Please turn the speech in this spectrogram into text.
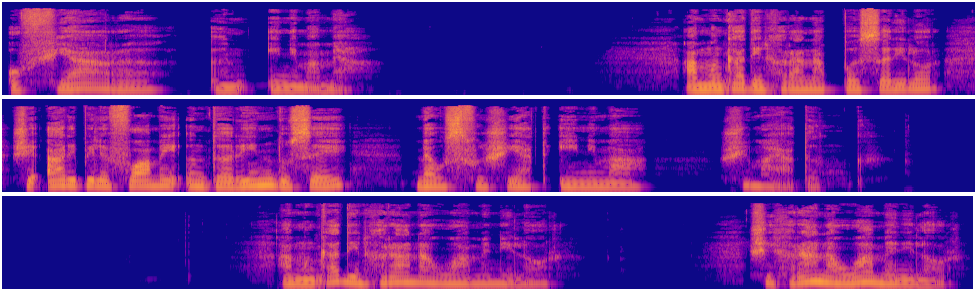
o fiară în inima mea. Am mâncat din hrana păsărilor și aripile foamei întărindu-se mi-au sfâșiat inima și mai adânc. Am mâncat din hrana oamenilor și hrana oamenilor,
